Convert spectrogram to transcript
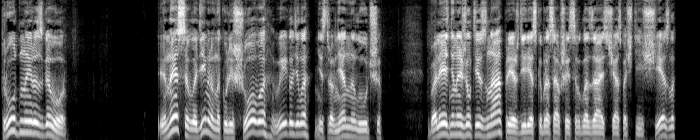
Трудный разговор. Инесса Владимировна Кулешова выглядела несравненно лучше. Болезненная желтизна, прежде резко бросавшаяся в глаза, сейчас почти исчезла.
